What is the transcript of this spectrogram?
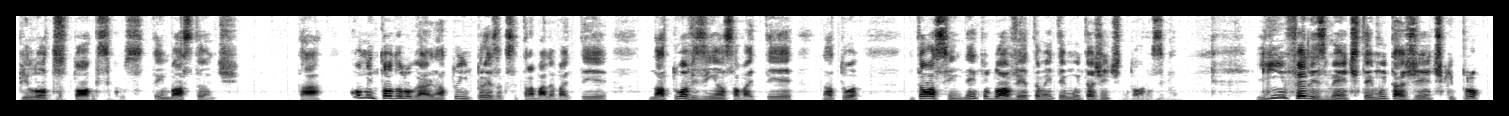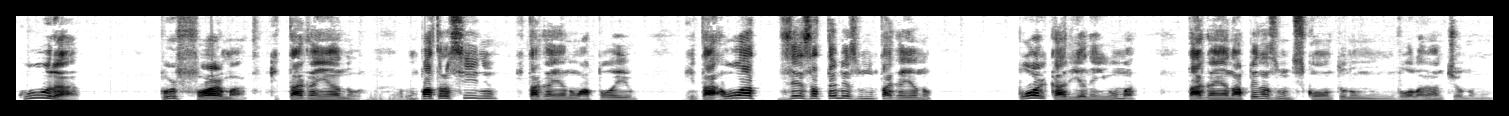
pilotos tóxicos, tem bastante, tá? Como em todo lugar, na tua empresa que você trabalha vai ter, na tua vizinhança vai ter, na tua. Então, assim, dentro do AV também tem muita gente tóxica. E infelizmente tem muita gente que procura por forma que tá ganhando um patrocínio, que tá ganhando um apoio, que tá. Ou às vezes até mesmo não tá ganhando porcaria nenhuma, tá ganhando apenas um desconto num volante ou num,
